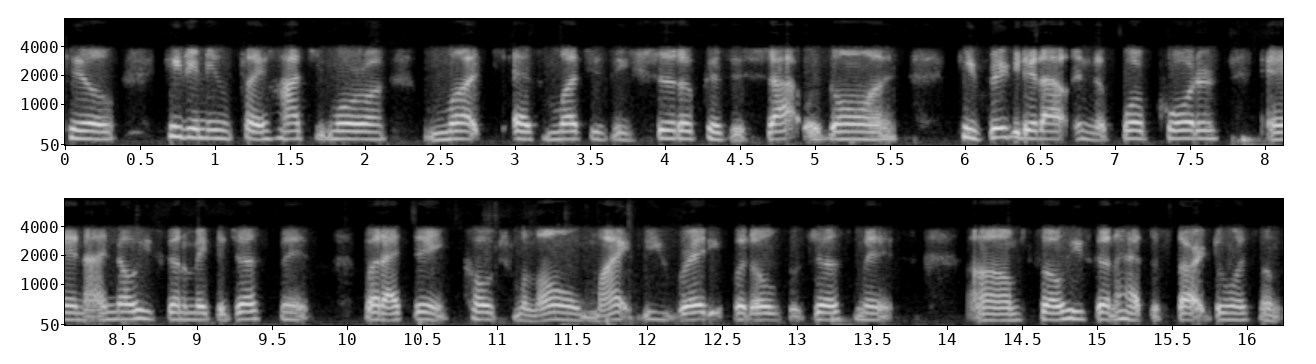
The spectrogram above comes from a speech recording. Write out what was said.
killed. He didn't even play Hachimura much as much as he should have because his shot was on. He figured it out in the fourth quarter, and I know he's going to make adjustments. But I think Coach Malone might be ready for those adjustments. Um, so he's going to have to start doing some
